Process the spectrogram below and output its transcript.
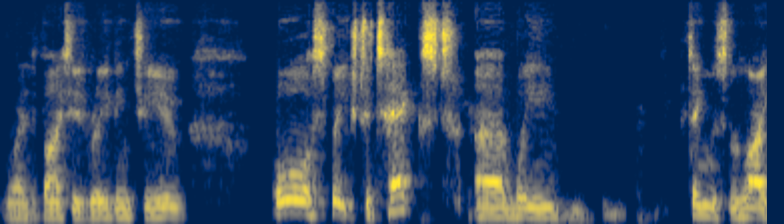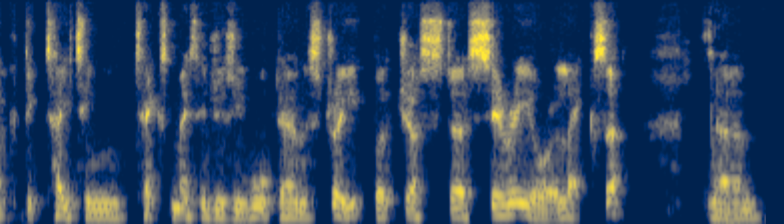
where a device is reading to you, or speech to text. We things like dictating text messages you walk down the street, but just uh, Siri or Alexa. Um,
